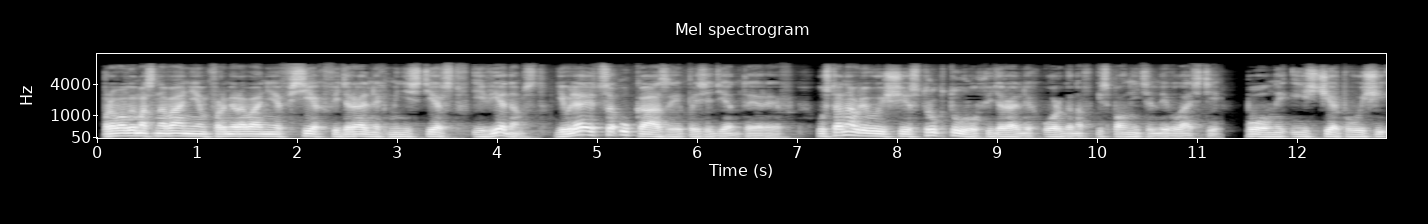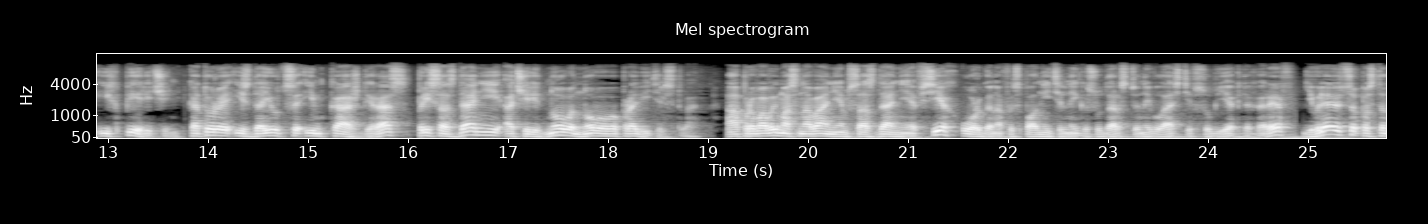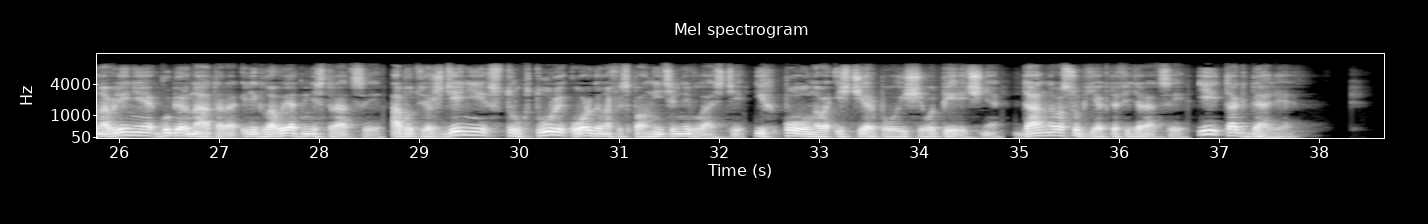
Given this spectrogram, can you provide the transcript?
Правовым основанием формирования всех федеральных министерств и ведомств являются указы президента РФ, устанавливающие структуру федеральных органов исполнительной власти, полный и исчерпывающий их перечень, которые издаются им каждый раз при создании очередного нового правительства. А правовым основанием создания всех органов исполнительной государственной власти в субъектах РФ являются постановления губернатора или главы администрации об утверждении структуры органов исполнительной власти, их полного исчерпывающего перечня, данного субъекта федерации и так далее.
